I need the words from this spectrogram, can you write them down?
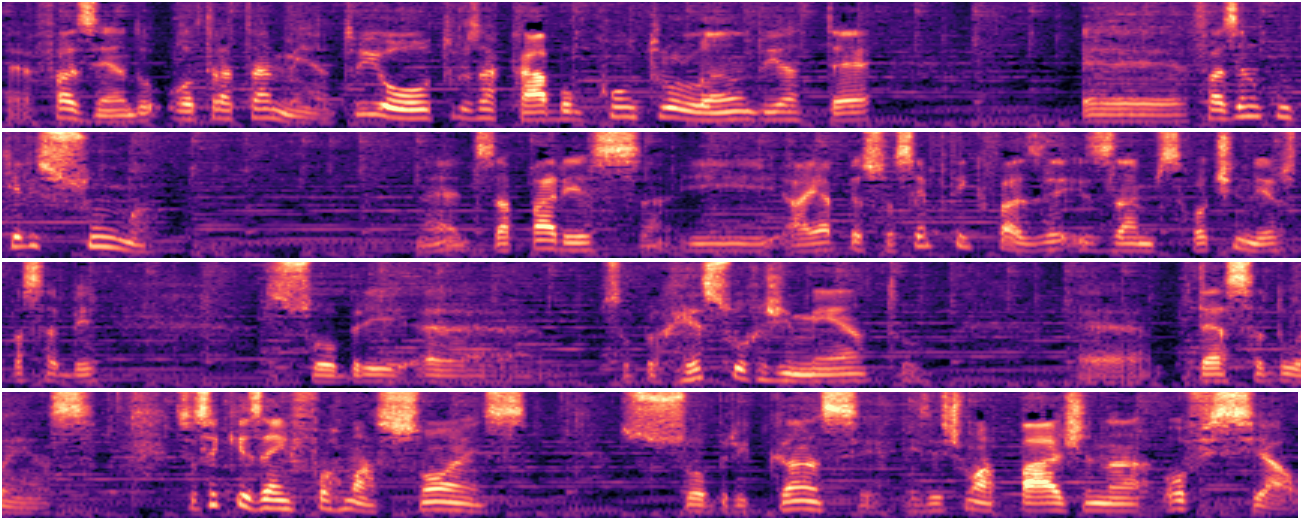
é, fazendo o tratamento. E outros acabam controlando e até é, fazendo com que ele suma, né, desapareça. E aí a pessoa sempre tem que fazer exames rotineiros para saber sobre, é, sobre o ressurgimento é, dessa doença. Se você quiser informações sobre câncer, existe uma página oficial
